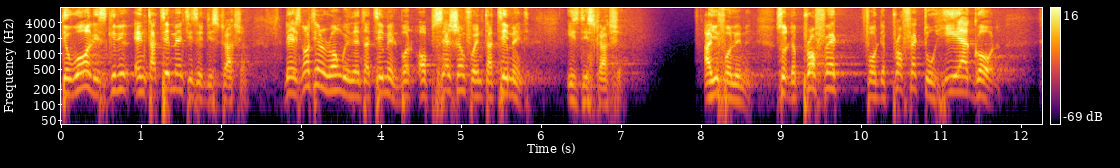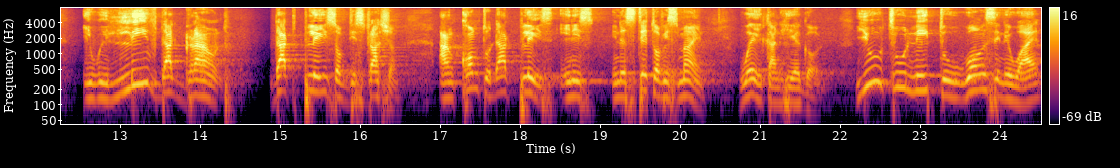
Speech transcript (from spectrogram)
The world is giving, entertainment is a distraction. There is nothing wrong with entertainment, but obsession for entertainment is distraction. Are you following me? So the prophet, for the prophet to hear God, he will leave that ground, that place of distraction, and come to that place in his in the state of his mind where he can hear God. You too need to once in a while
